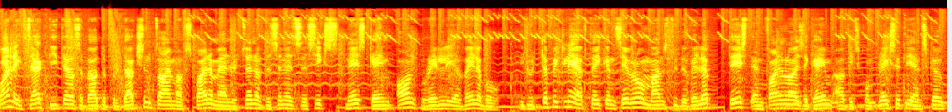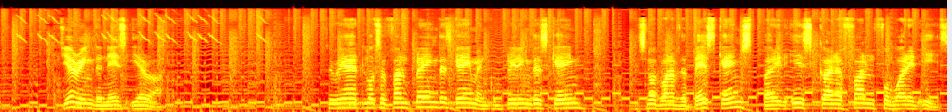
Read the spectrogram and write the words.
While exact details about the production time of Spider-Man Return of the Sinister Six NES game aren't readily available, it would typically have taken several months to develop, test and finalize a game of its complexity and scope during the NES era. So we had lots of fun playing this game and completing this game. It's not one of the best games, but it is kind of fun for what it is.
